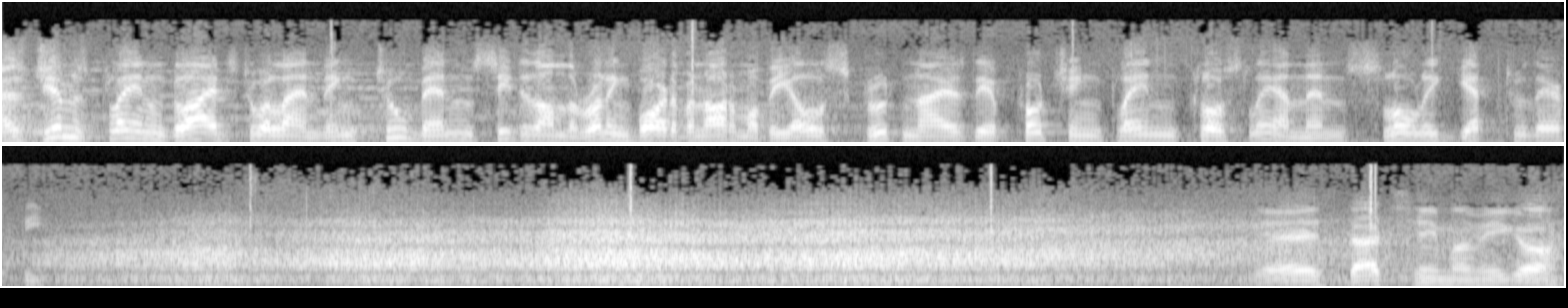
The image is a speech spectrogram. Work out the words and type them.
As Jim's plane glides to a landing, two men seated on the running board of an automobile scrutinize the approaching plane closely and then slowly get to their feet. Yes, that's him, amigo.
